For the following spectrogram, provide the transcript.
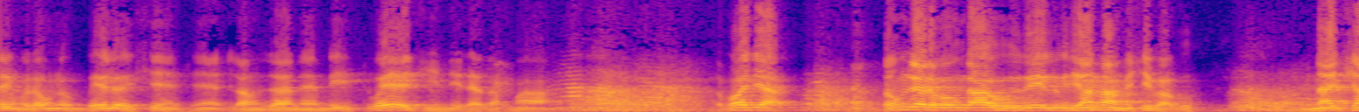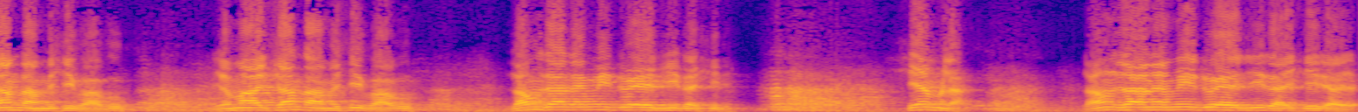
လိမ့်မလို့လို့ဘဲလို့ရှင်းဖြင့်လောင်စာနဲ့မိတွဲကြည့်နေတာကမှားသဘောကျ30ဘုံသားဟူသည်လူချမ်းသာမရှိပါဘူးနတ်ချမ်းသာမရှိပါဘူးယမချမ်းသာမရှိပါဘူးလောင်စာနဲ့မိတွဲကြည့်တာရှိတယ်ရှင်းမလားလောင်စာနဲ့မိတွဲကြည့်တာရှိတယ်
